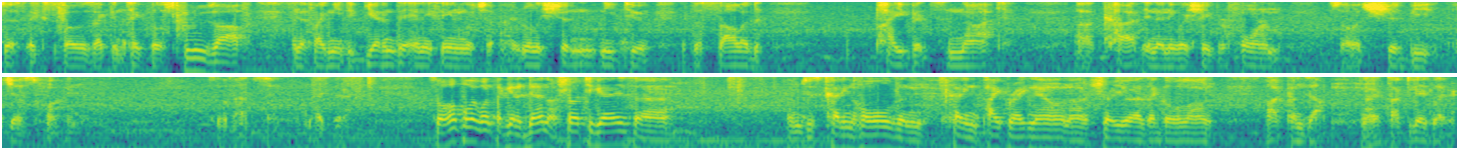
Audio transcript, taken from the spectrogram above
just exposed. I can take those screws off and if I need to get into anything which I really shouldn't need to it's a solid pipe it's not uh, cut in any way shape or form so it should be just fine so that's right there so hopefully once I get it done, I'll show it to you guys. Uh, I'm just cutting holes and cutting pipe right now, and I'll show you as I go along how it comes out. All right, talk to you guys later.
